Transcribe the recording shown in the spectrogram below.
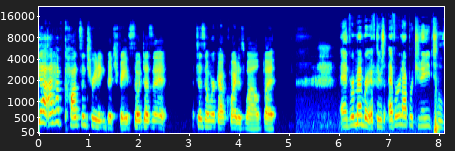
yeah, I have concentrating bitch face, so it doesn't it doesn't work out quite as well, but And remember, if there's ever an opportunity to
